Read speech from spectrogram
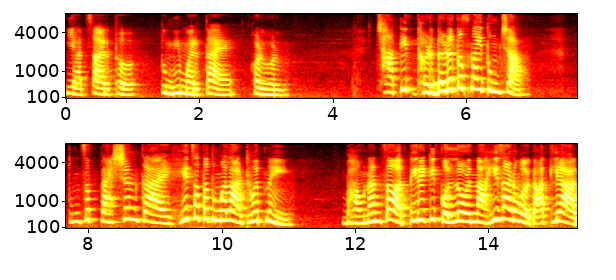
याचा अर्थ तुम्ही मरताय हळूहळू. छातीत धडधडतच नाही तुमच्या. तुमचं पॅशन काय हेच आता तुम्हाला आठवत नाही. भावनांचा अतिरेकी कल्लोळ नाही जाणवत आतल्या आत.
